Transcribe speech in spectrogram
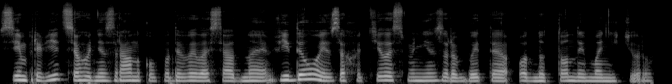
Всім привіт! Сьогодні зранку подивилася одне відео і захотілося мені зробити однотонний манікюр.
